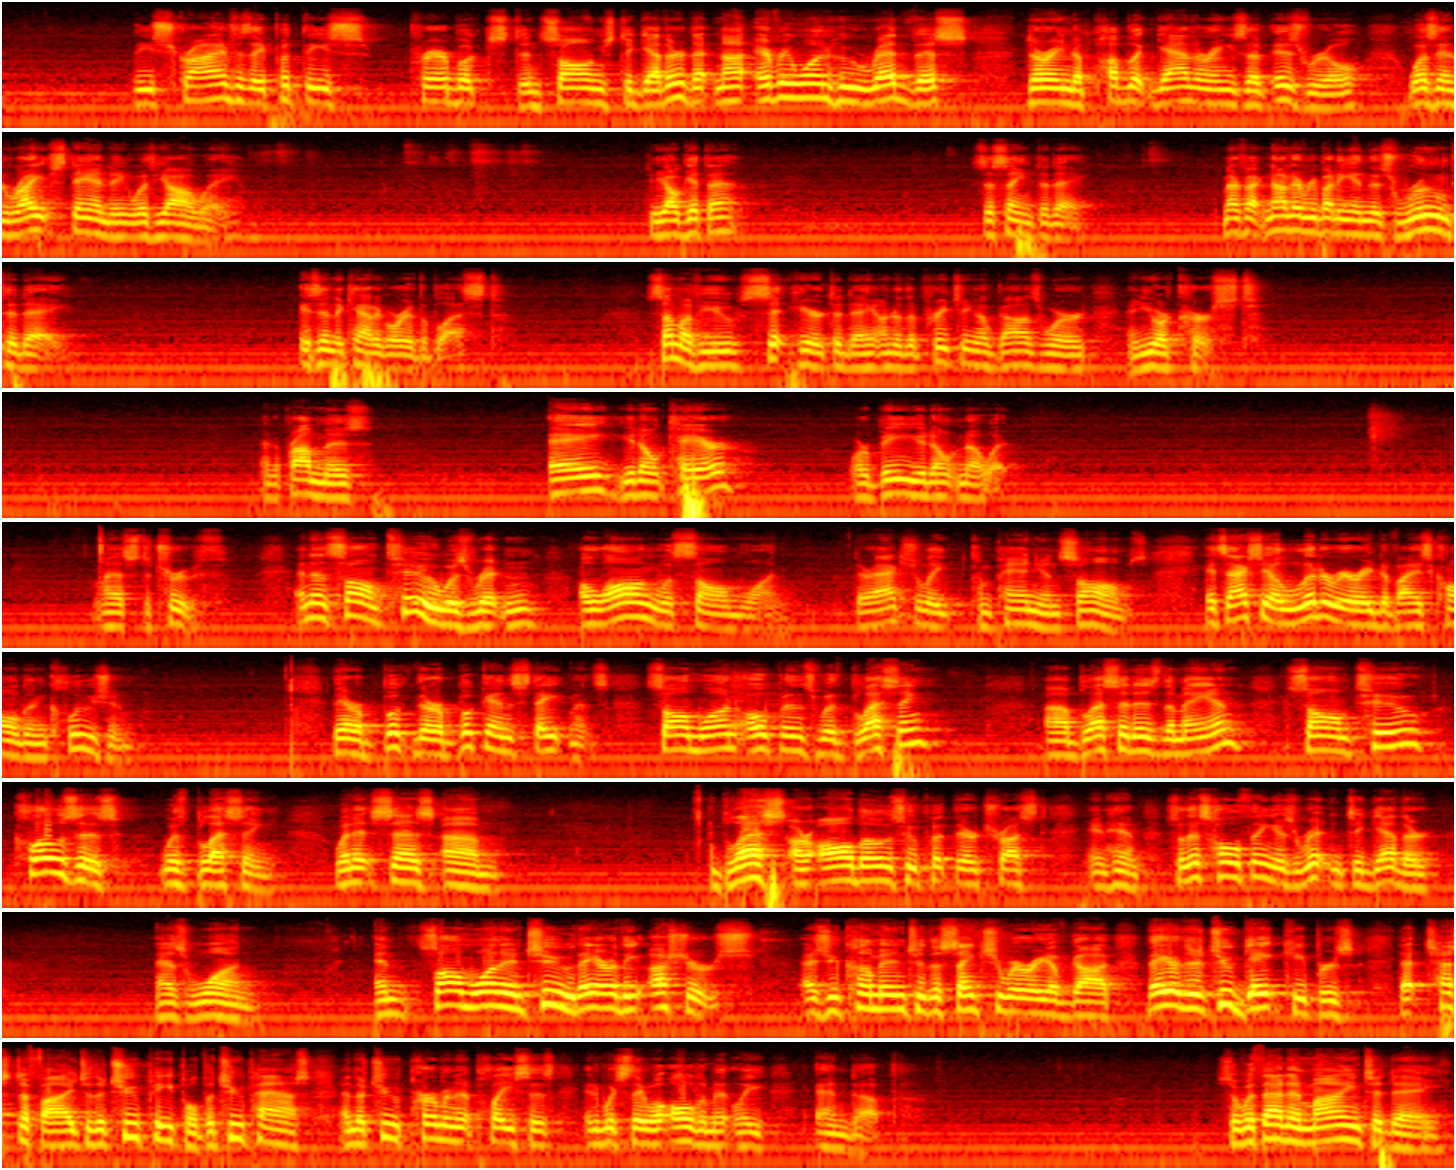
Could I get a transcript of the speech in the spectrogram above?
these scribes, as they put these prayer books and songs together, that not everyone who read this during the public gatherings of Israel was in right standing with Yahweh. Do y'all get that? It's the same today. Matter of fact, not everybody in this room today is in the category of the blessed. Some of you sit here today under the preaching of God's word and you are cursed. And the problem is A, you don't care, or B, you don't know it. That's the truth. And then Psalm 2 was written along with Psalm 1. They're actually companion psalms. It's actually a literary device called inclusion. There are, book, there are bookend statements. Psalm 1 opens with blessing. Uh, Blessed is the man. Psalm 2 closes with blessing when it says, um, Blessed are all those who put their trust in him. So this whole thing is written together as one. And Psalm 1 and 2, they are the ushers as you come into the sanctuary of God. They are the two gatekeepers that testify to the two people, the two paths, and the two permanent places in which they will ultimately end up. So, with that in mind today,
